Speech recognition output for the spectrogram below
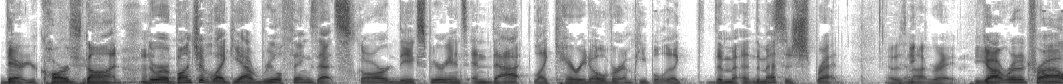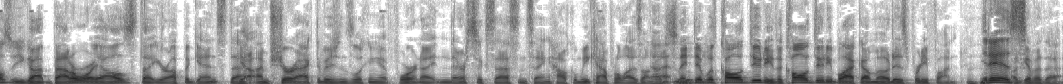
There, your card's gone. There were a bunch of like, yeah, real things that scarred the experience, and that like carried over, and people like the the message spread. It was not great. You got rid of trials. You got battle royales that you're up against. That Yeah. I'm sure Activision's looking at Fortnite and their success and saying, how can we capitalize on that? And they did with Call of Duty. The Call of Duty blackout mode is pretty fun. Mm-hmm. It is. I'll give it that.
